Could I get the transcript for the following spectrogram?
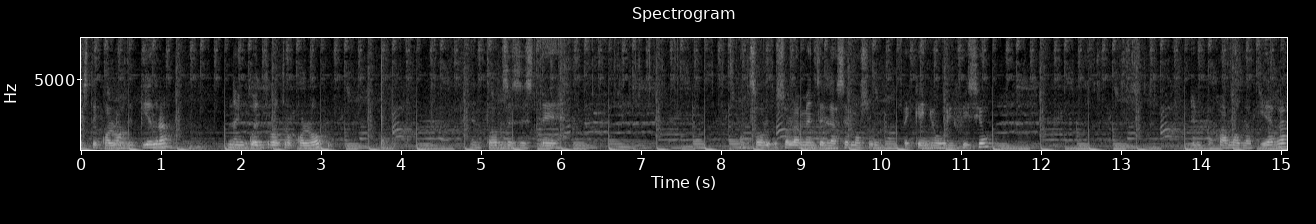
este color de piedra. No encuentro otro color. Entonces este solamente le hacemos un pequeño orificio. Empujamos la tierra.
